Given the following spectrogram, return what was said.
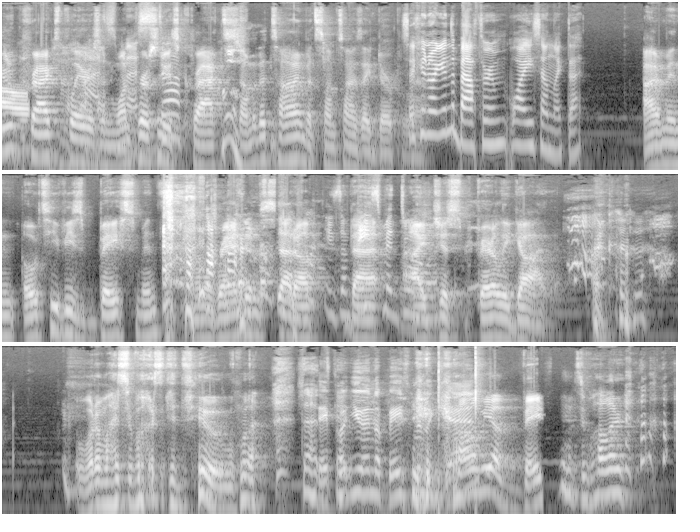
two cracked players That's and one messed person who's cracked some of the time, but sometimes they derp So, around. are you're in the bathroom? Why you sound like that? I'm in OTV's basement on a random setup He's a that basement I just barely got. What am I supposed to do? They put you in the basement you again. call me a basement dweller?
